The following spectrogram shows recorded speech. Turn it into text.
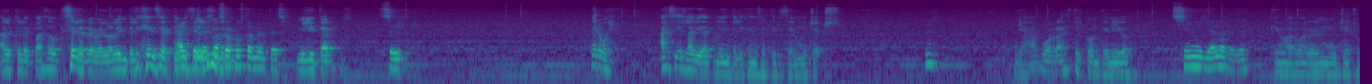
Al que le pasó, que se le reveló la inteligencia artificial. Al que le pasó justamente eso. Militar. Sí. Pero bueno, así es la vida con la inteligencia artificial, muchachos. Ya borraste el contenido. Sí, ya lo regué. Qué bárbaro el muchacho.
